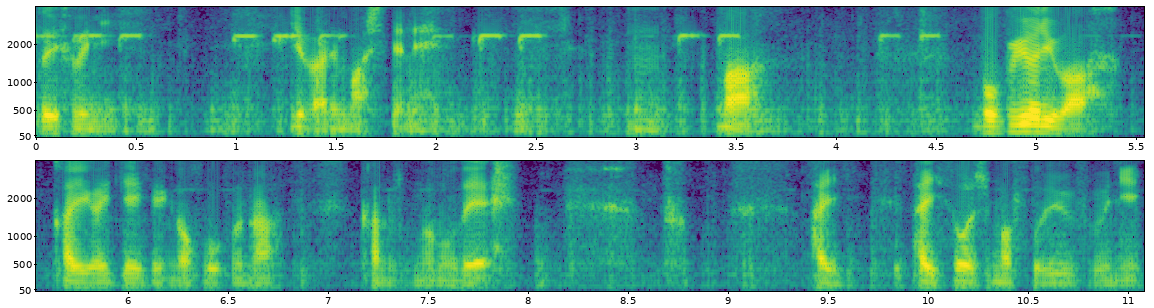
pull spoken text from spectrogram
というふうに言われましてね。うん、まあ、僕よりは海外経験が豊富な彼女なので、はい、はい、そうしますというふうに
